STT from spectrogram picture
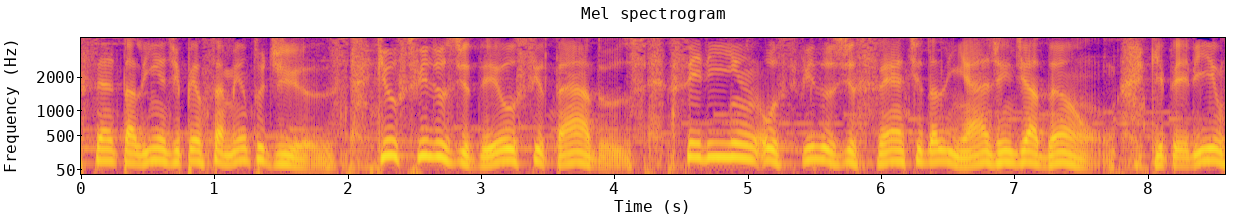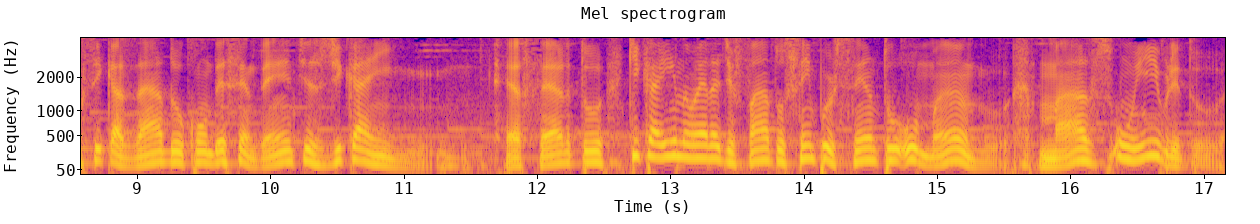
certa linha de pensamento diz que os filhos de Deus citados seriam os filhos de Sete da linhagem de Adão, que teriam se casado com descendentes de Caim. É certo que Caim não era de fato 100% humano, mas um híbrido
